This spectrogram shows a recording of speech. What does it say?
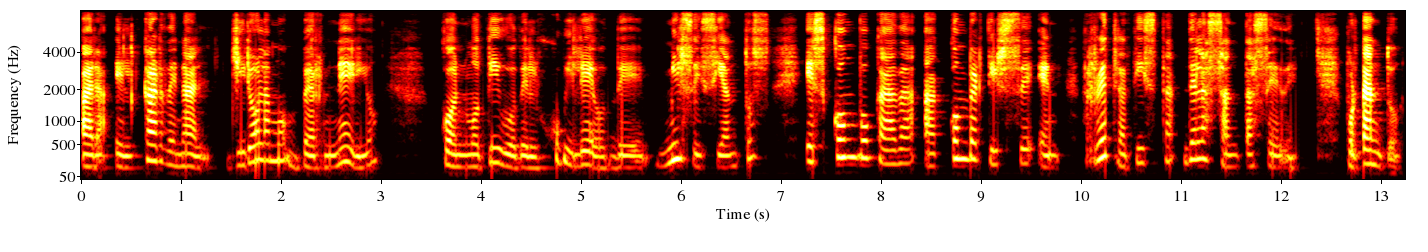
para el cardenal Girolamo Bernerio, con motivo del jubileo de 1600, es convocada a convertirse en retratista de la Santa Sede, por tanto,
